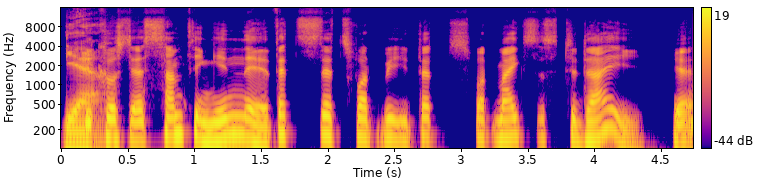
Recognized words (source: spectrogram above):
yeah. Because there's something in there. That's that's what we that's what makes us today. Yeah.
